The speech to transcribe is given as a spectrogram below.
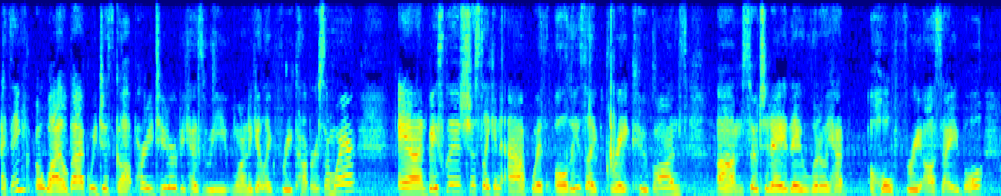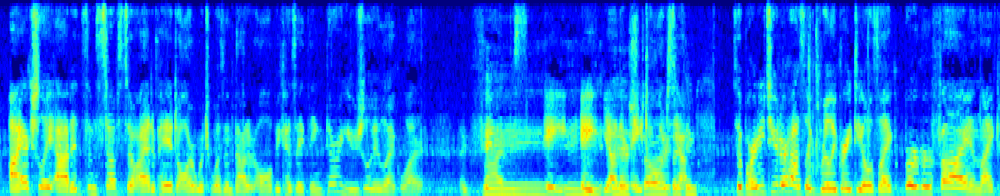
I think a while back we just got Party Tutor because we wanted to get like free cover somewhere. And basically it's just like an app with all these like great coupons. Um, so today they literally had a whole free acai bowl. I actually added some stuff so I had to pay a dollar which wasn't bad at all because I think they're usually like what like five, eight, eight. Yeah, they're eight dollars. Yeah. So Party Tutor has like really great deals like BurgerFi and like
